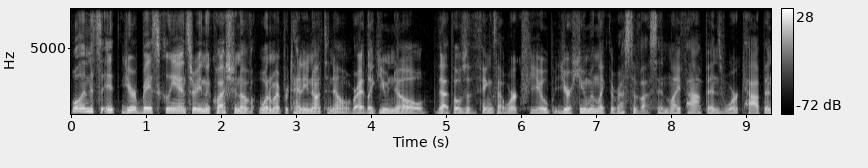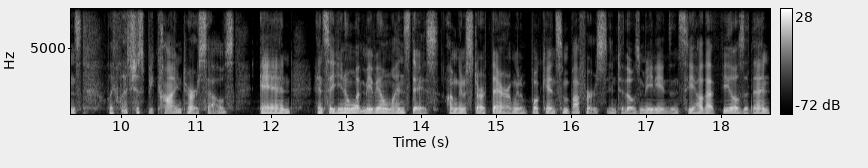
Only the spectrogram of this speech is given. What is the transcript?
Well, and it's it you're basically answering the question of what am I pretending not to know, right? Like you know that those are the things that work for you, but you're human like the rest of us and life happens, work happens. Like let's just be kind to ourselves and and say, you know what, maybe on Wednesdays I'm going to start there. I'm going to book in some buffers into those meetings and see how that feels. And then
